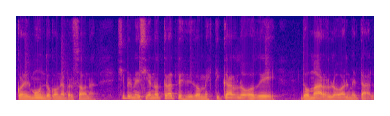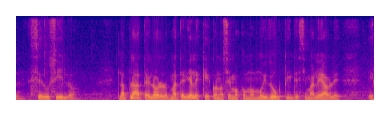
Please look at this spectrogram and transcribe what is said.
con el mundo, con una persona. Siempre me decía, no trates de domesticarlo o de domarlo al metal, seducilo. La plata, el oro, los materiales que conocemos como muy dúctiles y maleables, eh,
